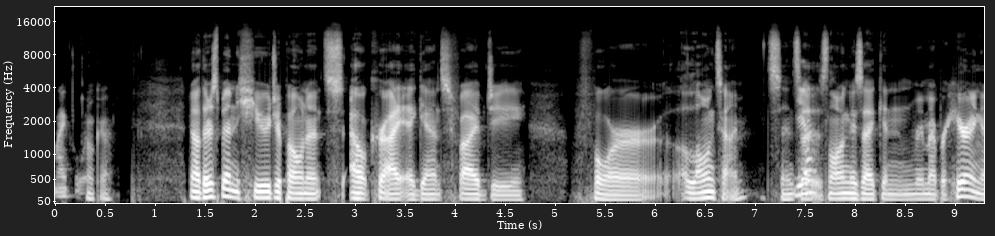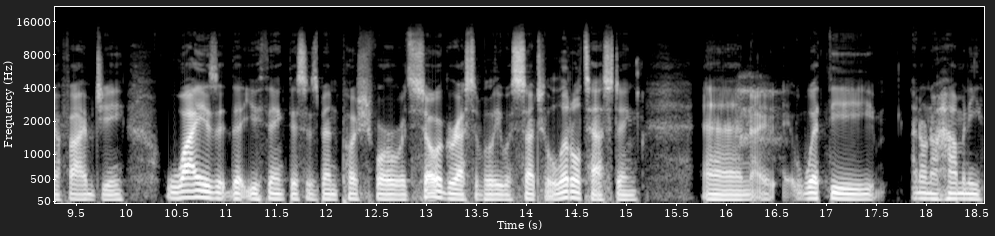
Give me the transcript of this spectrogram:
Microwave. Okay. Now, there's been huge opponents outcry against 5G for a long time, since Yeah. as long as I can remember hearing a 5G. Why is it that you think this has been pushed forward so aggressively with such little testing and I, with the I don't know how many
